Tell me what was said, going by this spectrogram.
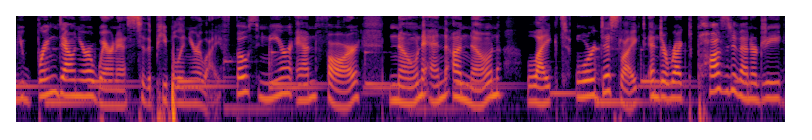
you bring down your awareness to the people in your life, both near and far, known and unknown, liked or disliked, and direct positive energy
